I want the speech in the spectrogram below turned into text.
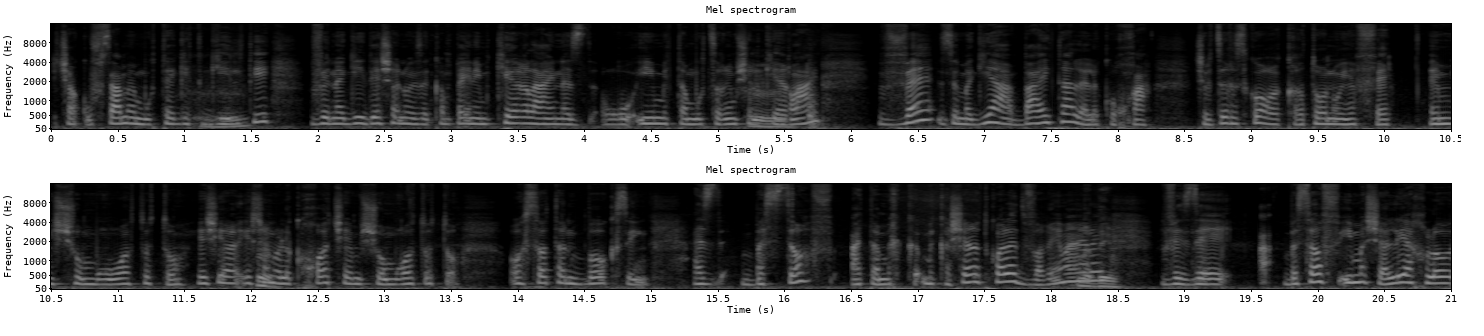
שהקופסה ממותגת Guilty, ונגיד יש לנו איזה קמפיין עם קרליין, אז רואים את המוצרים של קרליין, וזה מגיע הביתה ללקוחה. עכשיו צריך לזכור, הקרטון הוא יפה. הן שומרות אותו. יש, יש לנו hmm. לקוחות שהן שומרות אותו, עושות אנבוקסינג. אז בסוף אתה מקשר את כל הדברים האלה, מדהים. וזה, בסוף אם השליח לא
